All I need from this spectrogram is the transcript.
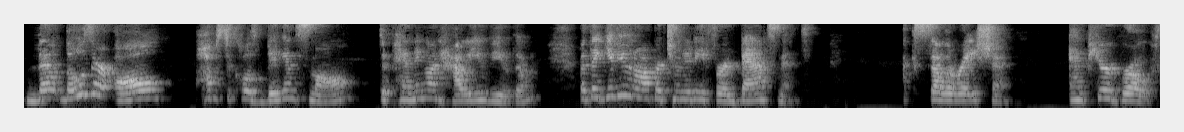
Those are all obstacles, big and small, depending on how you view them, but they give you an opportunity for advancement, acceleration, and pure growth.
